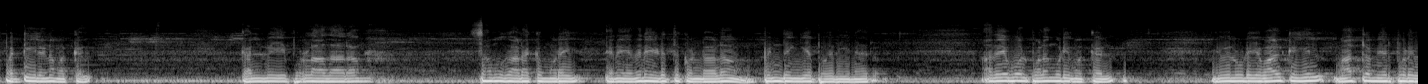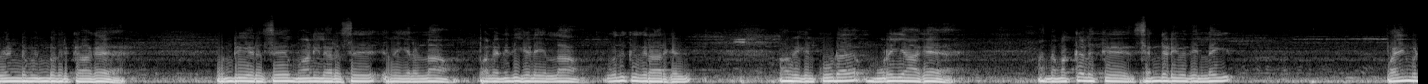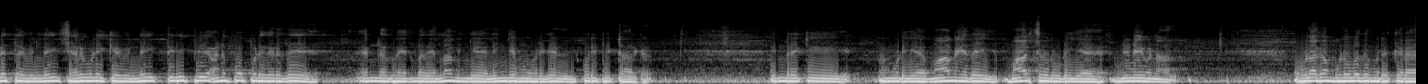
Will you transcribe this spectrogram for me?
பட்டியலின மக்கள் கல்வி பொருளாதாரம் சமூக அடக்குமுறை என எதனை எடுத்துக்கொண்டாலும் பின்தங்கிய பகுதியினர். அதேபோல் பழங்குடி மக்கள் இவர்களுடைய வாழ்க்கையில் மாற்றம் ஏற்பட வேண்டும் என்பதற்காக ஒன்றிய அரசு மாநில அரசு இவைகளெல்லாம் பல நிதிகளை எல்லாம் ஒதுக்குகிறார்கள். அவைகள் கூட முறையாக அந்த மக்களுக்கு சென்றடைவதில்லை. பயன்படுத்தவில்லை செலவழிக்கவில்லை திருப்பி அனுப்பப்படுகிறது என்பது என்பதையெல்லாம் இங்கே லிங்கம் அவர்கள் குறிப்பிட்டார்கள். இன்றைக்கு நம்முடைய மாமேதை மார்ச்சருடைய நினைவு நாள். உலகம் முழுவதும் இருக்கிற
